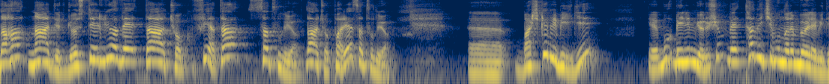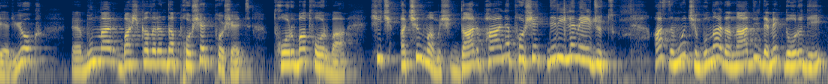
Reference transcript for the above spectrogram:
daha nadir gösteriliyor ve daha çok fiyata satılıyor. Daha çok paraya satılıyor. E, başka bir bilgi e, bu benim görüşüm ve tabii ki bunların böyle bir değeri yok. E, bunlar başkalarında poşet poşet, torba torba, hiç açılmamış darphane poşetleriyle mevcut. Aslında bunun için bunlar da nadir demek doğru değil.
